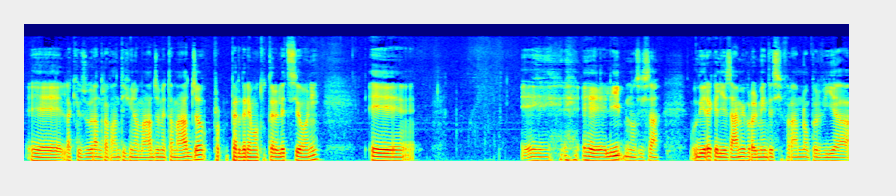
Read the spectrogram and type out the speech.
eh, la chiusura andrà avanti fino a maggio, metà maggio, pro- perderemo tutte le lezioni e, e, e, e lì non si sa, vuol dire che gli esami probabilmente si faranno per via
